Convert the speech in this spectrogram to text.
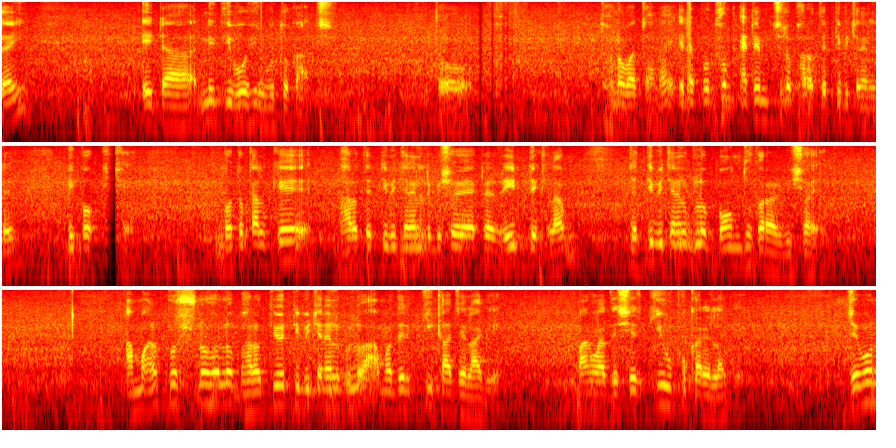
দেয়, এটা নীতি বহির্ভূত কাজ। তো ধন্যবাদ জানাই। এটা প্রথম অ্যাটেম্প ছিল ভারতের টিভি চ্যানেলের বিপক্ষে। গতকালকে ভারতের টিভি চ্যানেলের বিষয়ে একটা রিড দেখলাম যে টিভি চ্যানেলগুলো বন্ধ করার বিষয়ে। আমার প্রশ্ন হলো, ভারতীয় টিভি চ্যানেলগুলো আমাদের কি কাজে লাগে? বাংলাদেশের কি উপকারে লাগে? যেমন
